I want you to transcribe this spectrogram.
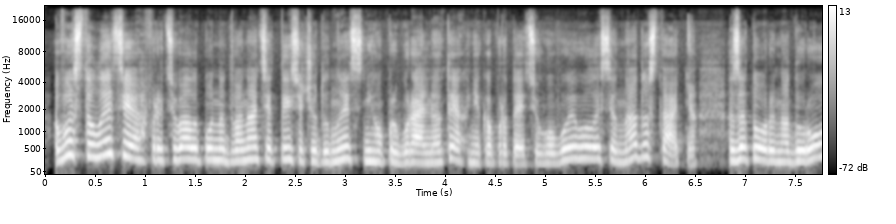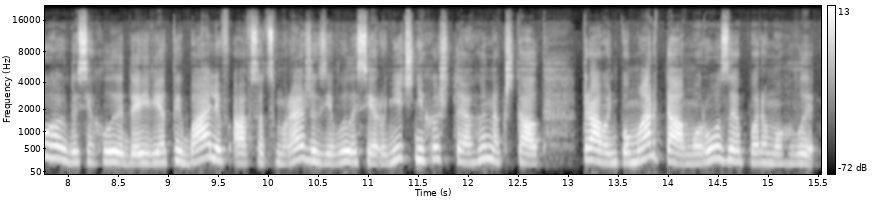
В столиці працювали понад 12 тисяч одиниць снігоприбиральної техніки, проте цього виявилося недостатньо. Затори на дорогах досягли 9 балів, а в соцмережах з'явилися іронічні хештеги на кшталт «Травень помер» та «Морози перемогли».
